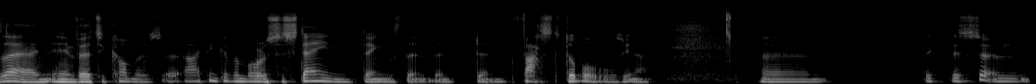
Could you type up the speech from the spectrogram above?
There in, in inverted commas, uh, I think of them more as sustain things than, than, than fast doubles, you know. Um, the, there's a certain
